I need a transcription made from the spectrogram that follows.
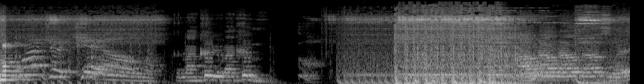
กำลังขึ้นกำลังขึ้นเอาเอาเอาเอาวสวย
